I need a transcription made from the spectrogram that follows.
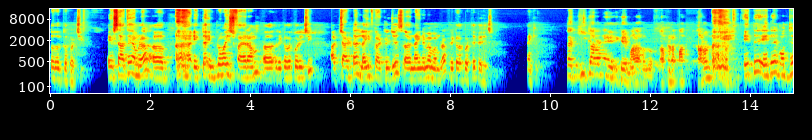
তদন্ত করছি। এর সাথে আমরা একটা ইম্প্রোভাইজড ফায়ার আর্ম রিকভার করেছি আর চারটা live cartridges nine M M আমরা রিকভার করতে পেরেছি। থ্যাংক ইউ কি কারণে একে মারা হলো? আপনারা কারণটা এতে এদের মধ্যে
